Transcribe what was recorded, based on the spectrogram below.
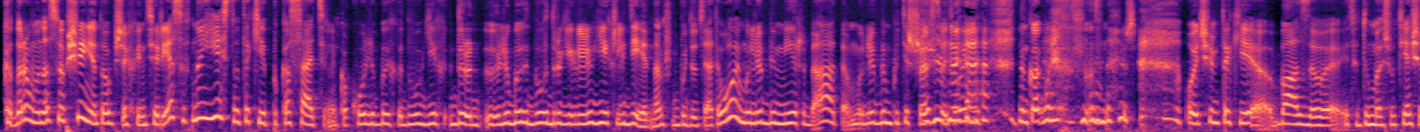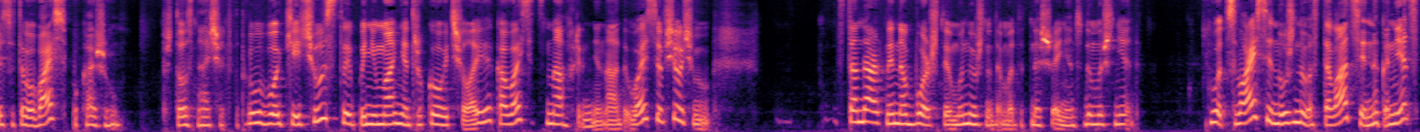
которым у нас вообще нет общих интересов, но есть, но такие по как у любых других, дру, любых двух других, других людей. Нам будут взять, ой, мы любим мир, да, там, мы любим путешествовать, ой, ну, как бы, ну, знаешь, очень такие базовые. И ты думаешь, вот я сейчас этого Васю покажу, что значит вот глубокие чувства и понимание другого человека, а Васе это нахрен не надо. Вася вообще очень стандартный набор, что ему нужно там от отношений. Ты думаешь, нет. Вот с Васей нужно оставаться, и, наконец,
